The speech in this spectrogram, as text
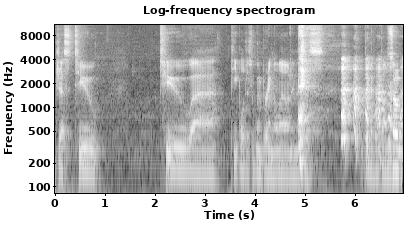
just two two uh, people just whimpering alone, and it was a bit of a bummer. So,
